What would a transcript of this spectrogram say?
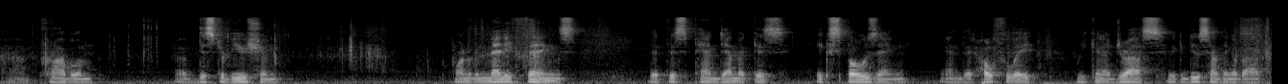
uh, problem of distribution. One of the many things that this pandemic is exposing and that hopefully we can address, we can do something about.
